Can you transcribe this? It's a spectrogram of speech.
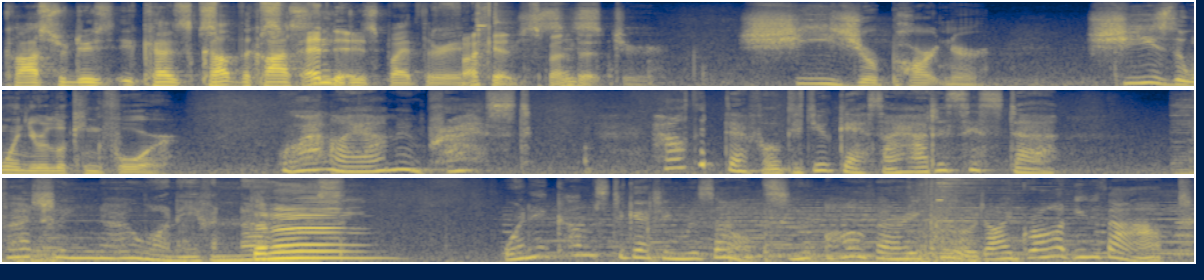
Cost reduced because co- the cost is Spend it. reduced by three. Fuck it, spend it. sister. She's your partner. She's the one you're looking for. Well, I am impressed. How the devil did you guess I had a sister? Virtually no one even knows. When it comes to getting results, you are very good, I grant you that.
